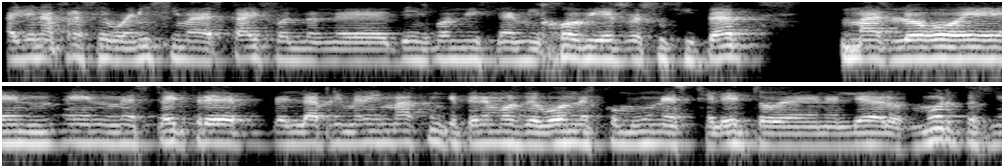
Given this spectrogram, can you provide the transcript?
hay una frase buenísima de Skyfall donde James Bond dice mi hobby es resucitar más luego en, en Spectre, la primera imagen que tenemos de Bond es como un esqueleto en el Día de los Muertos y.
